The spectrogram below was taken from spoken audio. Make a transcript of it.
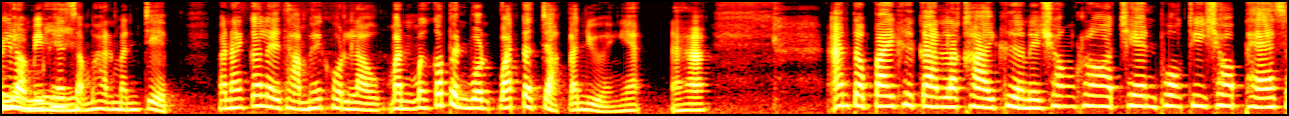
ที่เรามีเพศสัมพันธ์มันเจ็บ เพราะฉะนั้นก็เลยทำให้คนเรา มันมันก็เป็นวนวัฏจักรกันอยู่อย่างเงี้ยนะคะอันต่อไปคือการระคายเคืองในช่องคลอด เช่น พวกที่ชอบแพ้ส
